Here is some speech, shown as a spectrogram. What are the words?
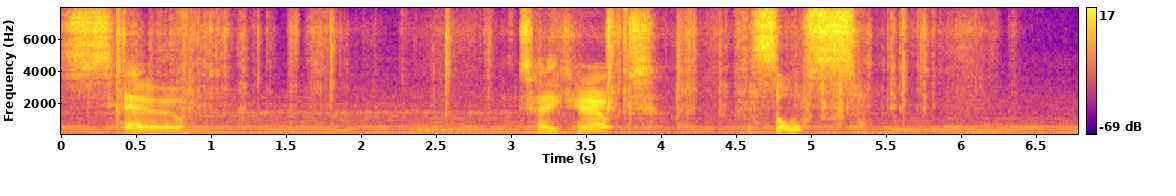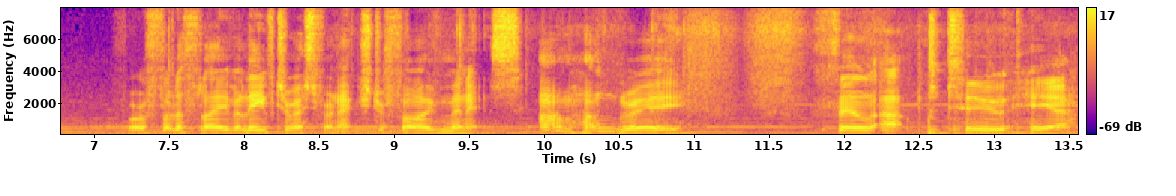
So, take out the sauce. For a fuller flavour, leave to rest for an extra five minutes. I'm hungry. Fill up to here.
